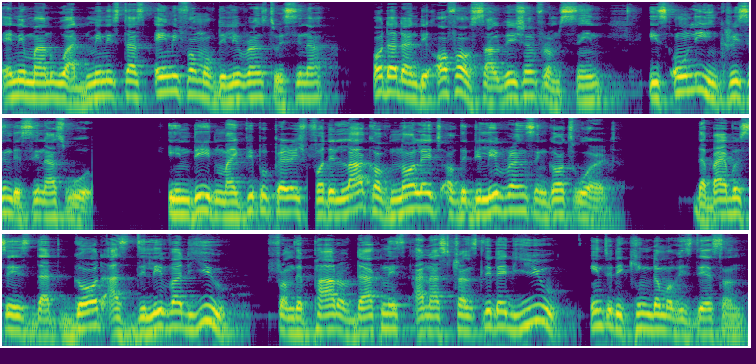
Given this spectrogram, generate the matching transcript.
Any man who administers any form of deliverance to a sinner other than the offer of salvation from sin is only increasing the sinner's woe. Indeed, my people perish for the lack of knowledge of the deliverance in God's word. The Bible says that God has delivered you from the power of darkness and has translated you into the kingdom of his dear son.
